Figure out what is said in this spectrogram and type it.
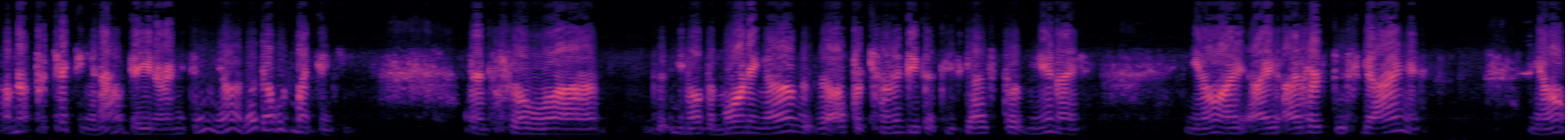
I'm not protecting an outdate or anything. You know, that, that was my thinking. And so, uh, the, you know, the morning of the opportunity that these guys put me in, I, you know, I, I, I hurt this guy, you know,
